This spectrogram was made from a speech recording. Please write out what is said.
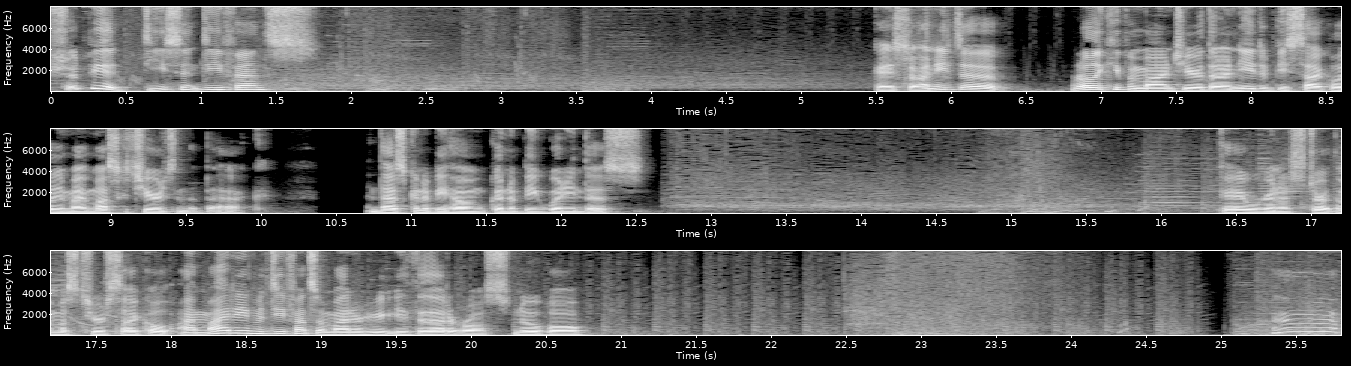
Should be a decent defense. Okay, so I need to really keep in mind here that I need to be cycling my musketeers in the back. And that's going to be how I'm going to be winning this. Okay, we're going to start the musketeer cycle. I might even defensive miner here, either that or I'll snowball. Uh,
